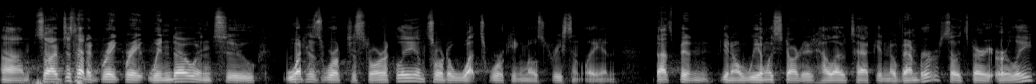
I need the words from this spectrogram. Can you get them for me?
Um, so I've just had a great, great window into what has worked historically and sort of what's working most recently. And that's been, you know, we only started HelloTech in November, so it's very early.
